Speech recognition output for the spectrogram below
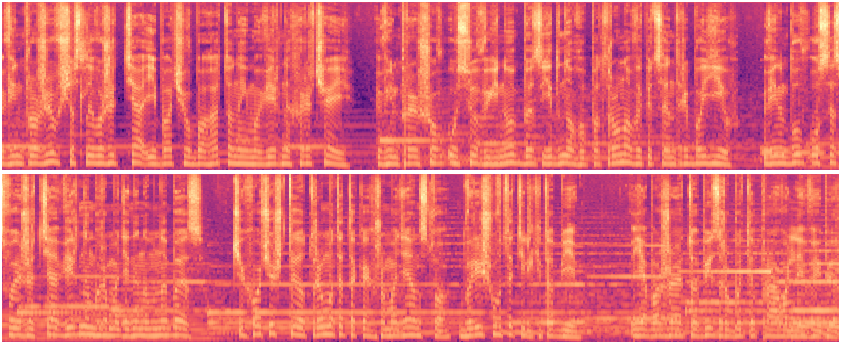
Він прожив щасливе життя і бачив багато неймовірних речей. Він пройшов усю війну без єдиного патрона в епіцентрі боїв. Він був усе своє життя вірним громадянином небес. Чи хочеш ти отримати таке громадянство? Вирішувати тільки тобі. Я бажаю тобі зробити правильний вибір.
